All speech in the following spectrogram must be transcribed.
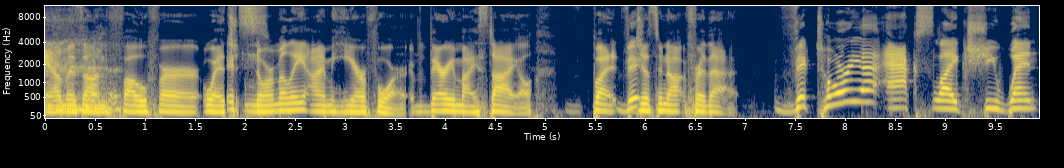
Amazon faux fur, which It's- normally I'm here for. Very my style, but Vic- just not for that. Victoria acts like she went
